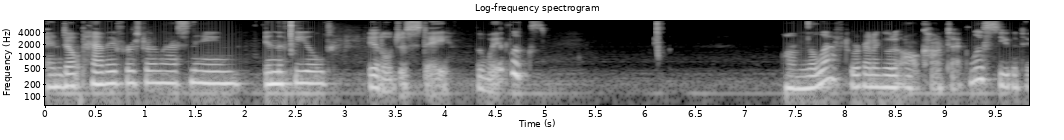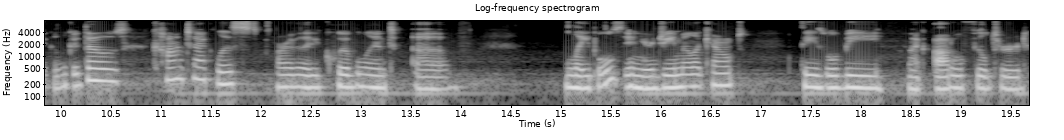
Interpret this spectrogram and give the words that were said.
and don't have a first or last name in the field, it'll just stay the way it looks. On the left, we're going to go to all contact lists. You can take a look at those. Contact lists are the equivalent of labels in your Gmail account. These will be like auto-filtered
